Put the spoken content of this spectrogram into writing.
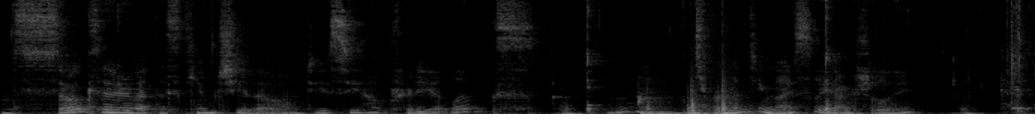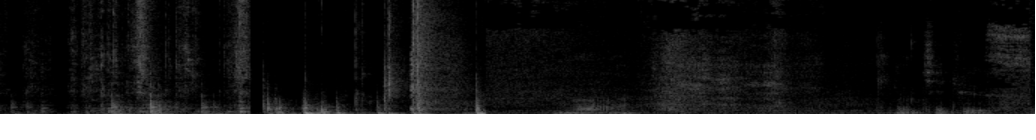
I'm so excited about this kimchi though. Do you see how pretty it looks? Mm, it's fermenting nicely actually. Kimchi juice.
